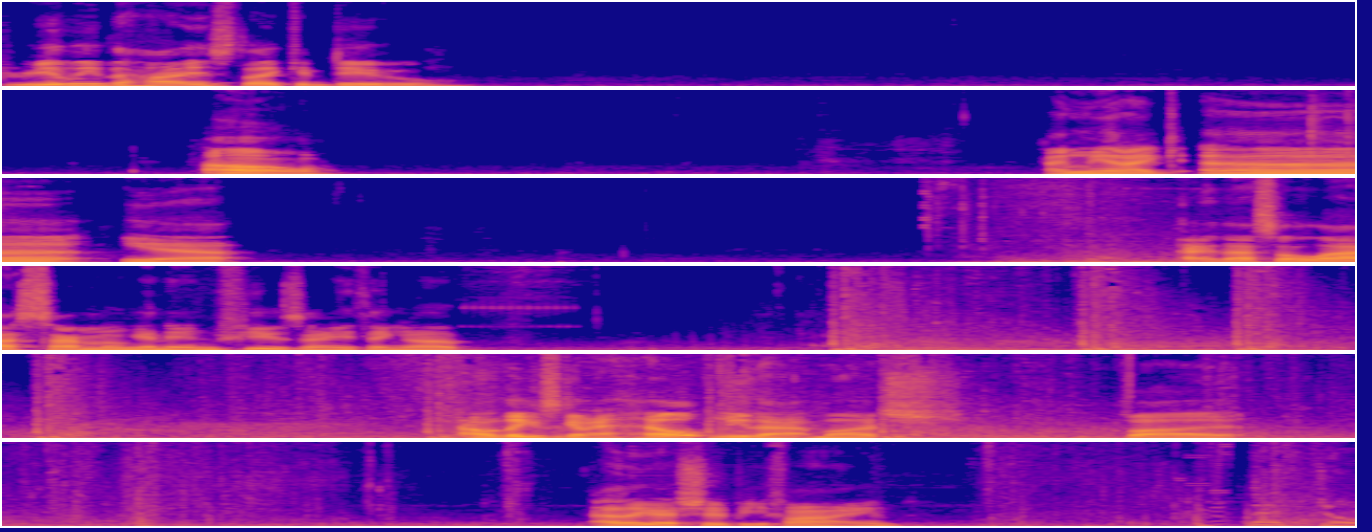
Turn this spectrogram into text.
really the highest I could do. Oh. I mean, like, uh, yeah. Alright, that's the last time I'm gonna infuse anything up. I don't think it's gonna help me that much, but I think I should be fine. That dome.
